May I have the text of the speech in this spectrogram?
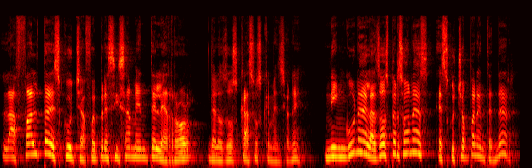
la falta de escucha fue precisamente el error de los dos casos que mencioné. Ninguna de las dos personas escuchó para entender,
